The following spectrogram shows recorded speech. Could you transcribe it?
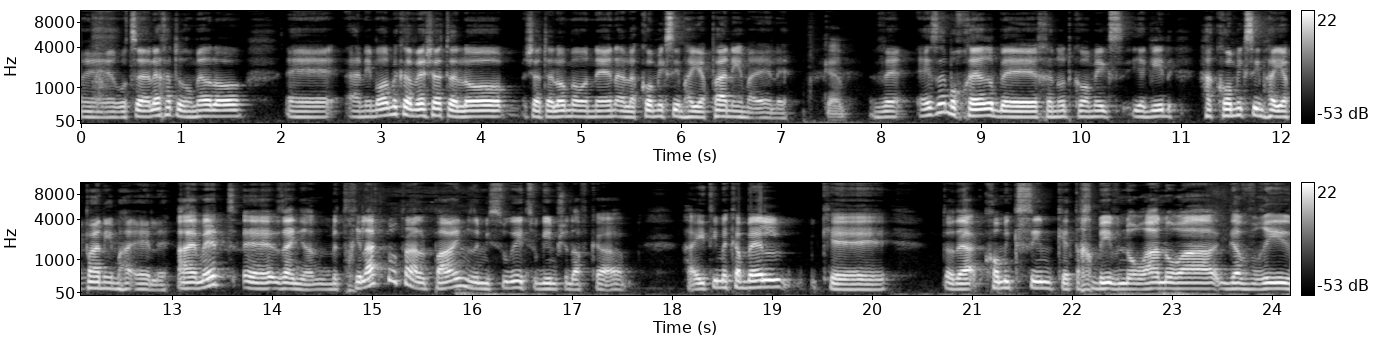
אה, רוצה ללכת הוא אומר לו אה, אני מאוד מקווה שאתה לא שאתה לא מאונן על הקומיקסים היפניים האלה. כן. ואיזה מוכר בחנות קומיקס יגיד הקומיקסים היפניים האלה. האמת אה, זה העניין בתחילת שנות האלפיים זה מסוג הייצוגים שדווקא הייתי מקבל כ... אתה יודע קומיקסים כתחביב נורא נורא גברי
